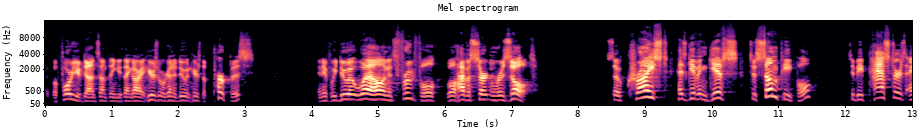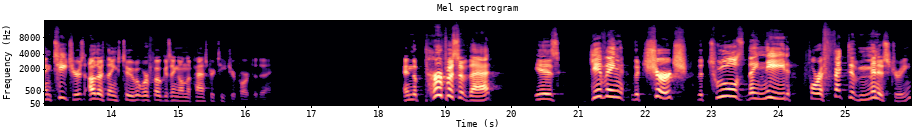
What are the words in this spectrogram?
So before you've done something, you think, all right, here's what we're going to do, and here's the purpose. And if we do it well and it's fruitful, we'll have a certain result. So Christ has given gifts to some people to be pastors and teachers, other things too, but we're focusing on the pastor teacher part today. And the purpose of that is giving the church the tools they need for effective ministry.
